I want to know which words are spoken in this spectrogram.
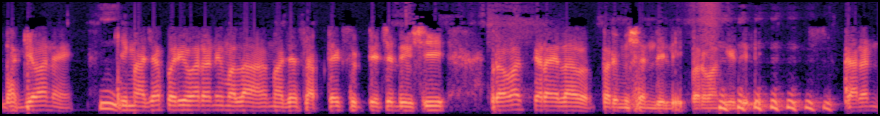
भाग्यवान आहे. की माझ्या परिवाराने मला माझ्या साप्ताहिक सुट्टीच्या दिवशी प्रवास करायला परमिशन दिली परवानगी दिली. कारण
